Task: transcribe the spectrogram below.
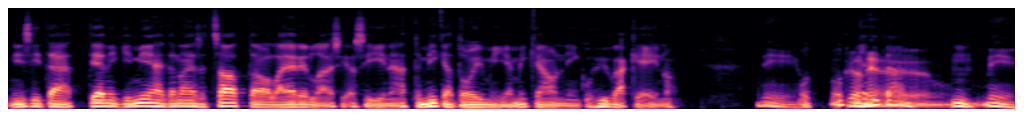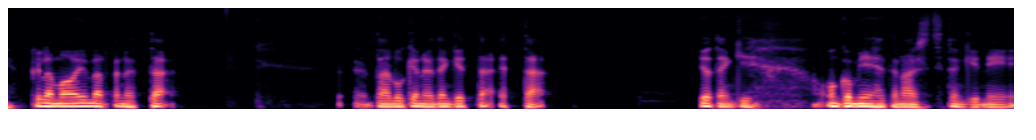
niin sitä, että tietenkin miehet ja naiset saattaa olla erilaisia siinä, että mikä toimii ja mikä on niin kuin hyvä keino. Niin, Mut- mut kyllä, mietitään. ne, Mm. niin, kyllä mä oon ymmärtänyt, että, tai lukenut jotenkin, että, että jotenkin, onko miehet ja naiset sittenkin niin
